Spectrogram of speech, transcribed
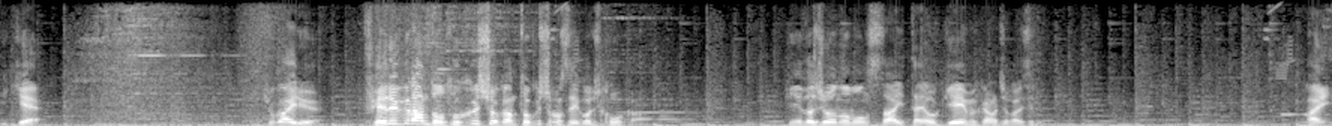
いけ。除外流。フェルグラント特殊召喚特殊召喚成功時効果。フィード上のモンスター一体をゲームから除外する。はい。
